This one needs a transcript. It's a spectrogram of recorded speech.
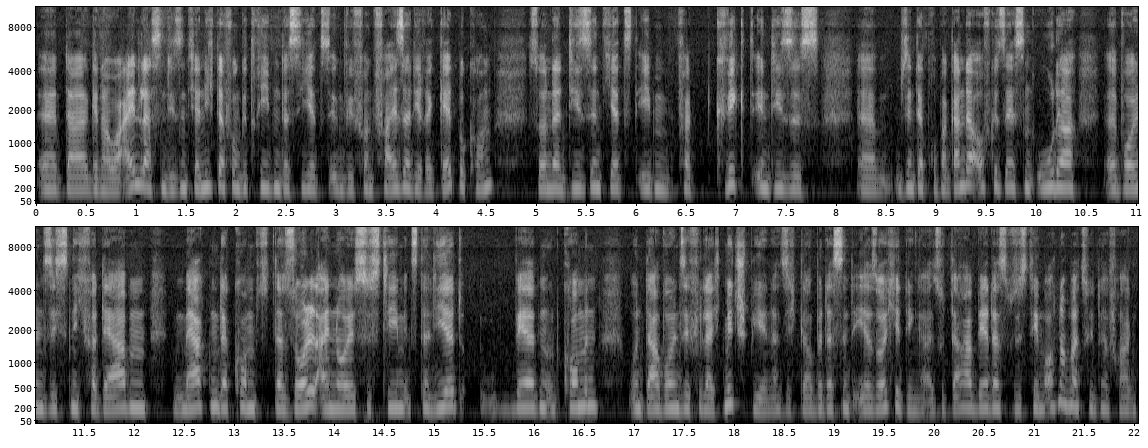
äh, da genauer einlassen, die sind ja nicht davon getrieben, dass sie jetzt irgendwie von Pfizer direkt Geld bekommen, sondern die sind jetzt eben verquickt in dieses, äh, sind der Propaganda aufgesessen oder äh, wollen sich es nicht verderben, merken, da kommt, da soll ein neues System installiert werden und kommen und da wollen sie vielleicht mitspielen. Also ich glaube, das sind eher solche Dinge. Also da wäre das System auch nochmal zu hinterfragen.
